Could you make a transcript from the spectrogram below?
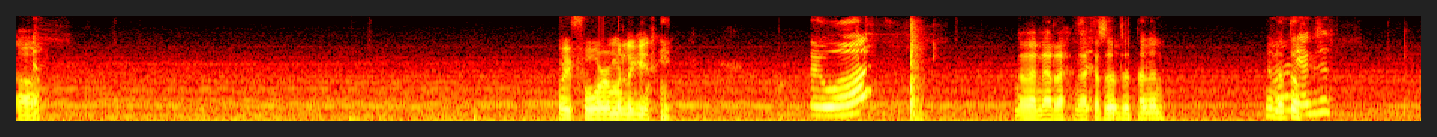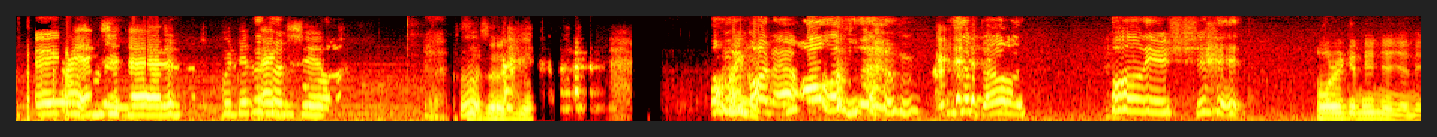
Ah. Uy, four man lagi ni. Wait, what? Nara, nara. Nakasunod sa tanan. Ano Ano to? exit? I exited. Who did Exit. exit? Oh my god, all of them! Except us. Holy shit. Four ganin niya niya. Ni,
